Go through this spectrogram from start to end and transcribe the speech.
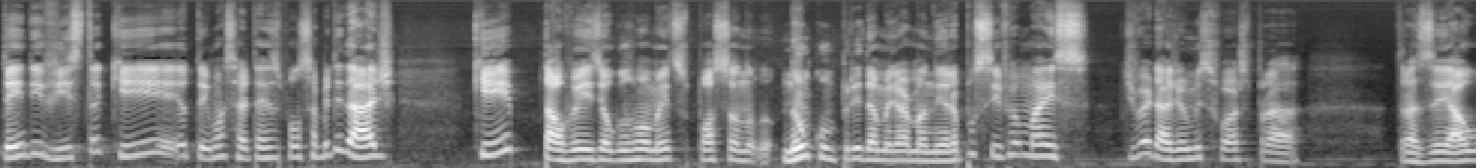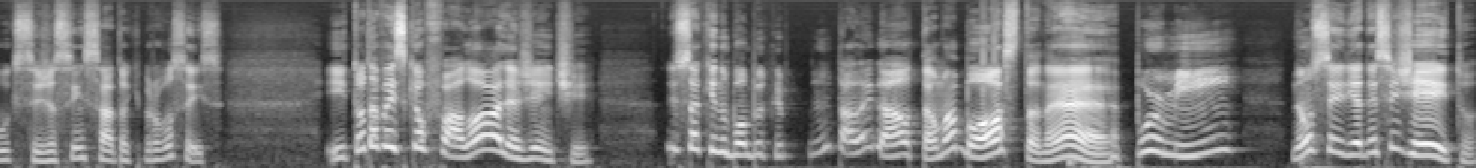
tendo em vista que eu tenho uma certa responsabilidade, que talvez em alguns momentos possa não cumprir da melhor maneira possível, mas de verdade eu me esforço para trazer algo que seja sensato aqui para vocês. E toda vez que eu falo, olha gente, isso aqui no Bomb Crypto não tá legal, tá uma bosta, né? Por mim, não seria desse jeito.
